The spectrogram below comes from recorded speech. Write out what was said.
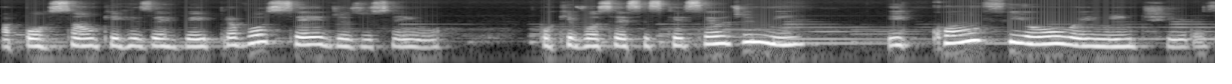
a porção que reservei para você, diz o Senhor porque você se esqueceu de mim e confiou em mentiras.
